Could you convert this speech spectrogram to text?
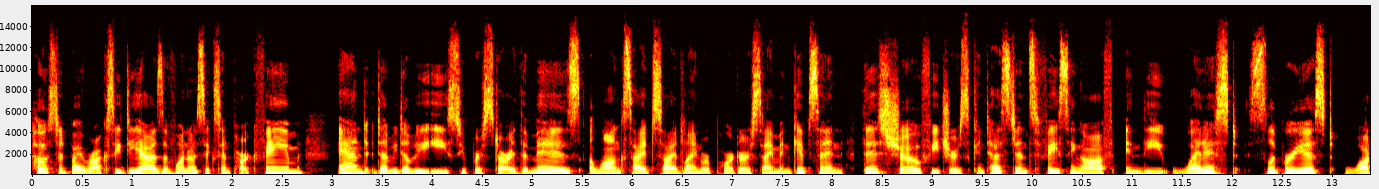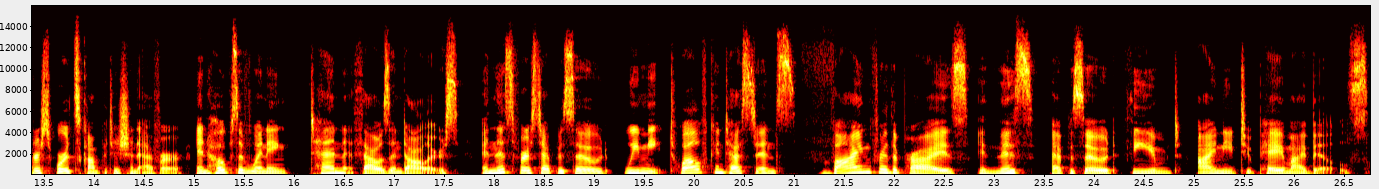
hosted by Rocsi Diaz of 106 and Park fame and WWE superstar The Miz alongside sideline reporter Simon Gibson. This show features contestants facing off in the wettest, slipperiest water sports competition ever in hopes of winning $10,000. In this first episode, we meet 12 contestants vying for the prize in this episode themed I Need to Pay My Bills.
